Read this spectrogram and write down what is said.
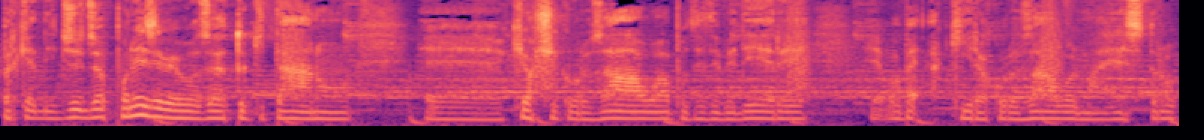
perché di giapponese avevo già detto Kitano, eh, Kyoshi Kurosawa, potete vedere, eh, vabbè, Akira Kurosawa, il maestro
